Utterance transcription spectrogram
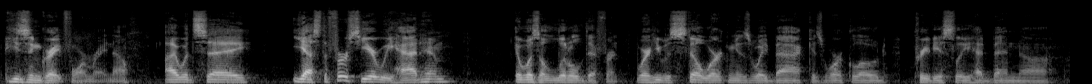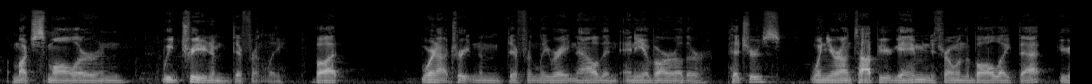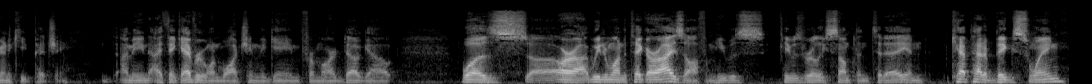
He's in great form right now. I would say, yes, the first year we had him, it was a little different, where he was still working his way back. His workload previously had been uh, much smaller, and we treated him differently. But we're not treating him differently right now than any of our other pitchers. When you're on top of your game and you're throwing the ball like that, you're going to keep pitching. I mean, I think everyone watching the game from our dugout was, uh, we didn't want to take our eyes off him. He was he was really something today, and Kep had a big swing.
